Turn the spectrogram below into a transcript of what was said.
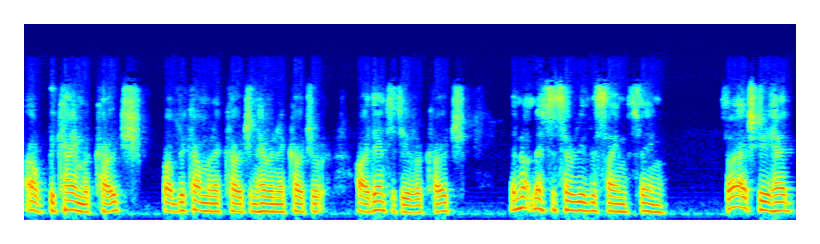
I became a coach, but becoming a coach and having a coach identity of a coach, they're not necessarily the same thing. So I actually had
